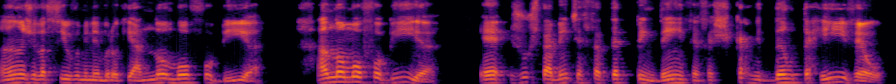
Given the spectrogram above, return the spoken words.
Ângela Silva me lembrou que a nomofobia. A nomofobia é justamente essa dependência, essa escravidão terrível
